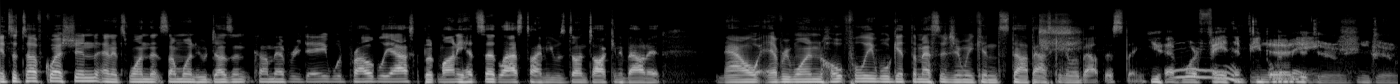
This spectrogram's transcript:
It's a tough question, and it's one that someone who doesn't come every day would probably ask. But Monty had said last time he was done talking about it. Now everyone hopefully will get the message, and we can stop asking him about this thing. You have more faith in people yeah, than me. you do. You do.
